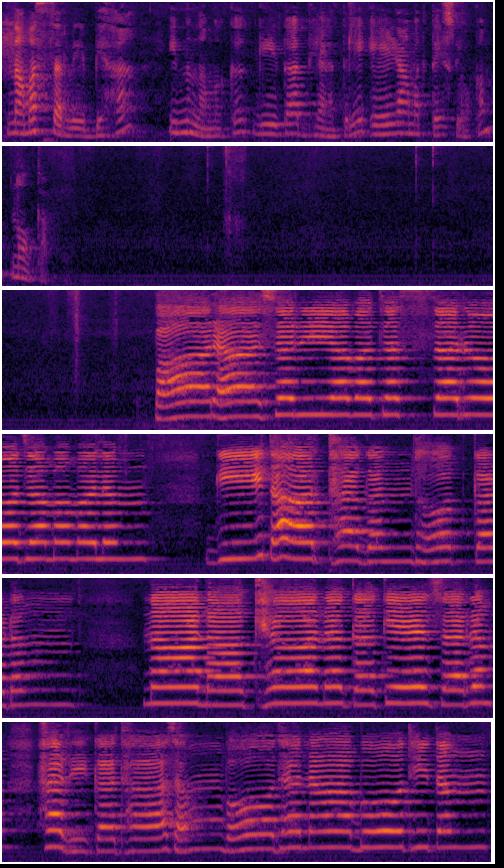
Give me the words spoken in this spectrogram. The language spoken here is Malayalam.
നമസ്സർവേഭ്യ. ഇന്ന് നമുക്ക് ഗീതാധ്യാനത്തിലെ ഏഴാമത്തെ ശ്ലോകം നോക്കാം. പാരാശര്യവചസരോജമലം ഗീതാർത്ഥഗന്ധോത്കടം നാനാഖ്യാനകേസരം ഹരികഥാസംബോധനാബോധിതം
